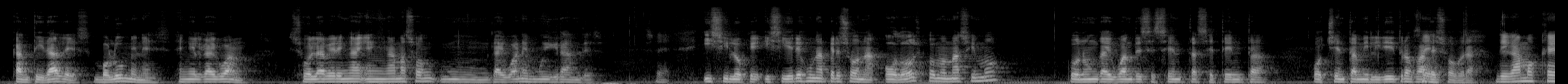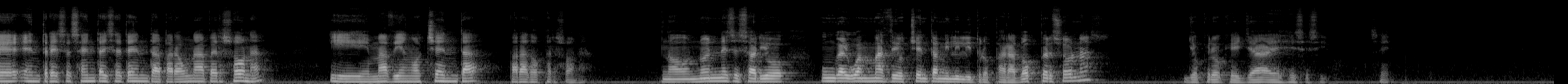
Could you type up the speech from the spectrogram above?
cantidades, volúmenes en el gaiwan. Suele haber en, Amazon mm, gaiwanes muy grandes. Y si lo que y si eres una persona o dos como máximo, con un gaiwan de 60, 70, 80 mililitros va de sobra. Digamos que entre 60 y 70 para una persona y más bien 80 para dos personas. No, no es necesario un gaiwan más de 80 mililitros para dos personas. Yo creo que ya es excesivo. Sí.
